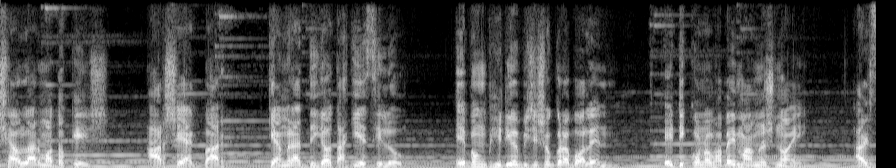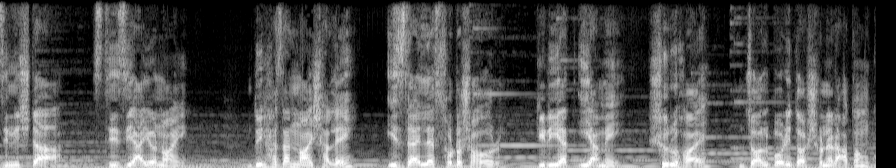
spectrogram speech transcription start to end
শ্যাওলার মতো কেশ, আর সে একবার ক্যামেরার দিকেও তাকিয়েছিল এবং ভিডিও বিশেষজ্ঞরা বলেন, এটি কোনোভাবেই মানুষ নয়, আর জিনিসটা সিজিআইও নয়। দুই সালে ইসরায়েলের ছোট শহর কিরিয়াত ইয়ামে শুরু হয় জল পরিদর্শনের আতঙ্ক।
